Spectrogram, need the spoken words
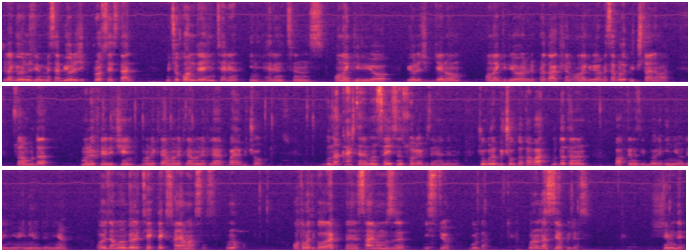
şurada gördüğünüz gibi mesela biyolojik prosesten mitokondria inheritance ona giriyor. Biyolojik genom ona giriyor. Reproduction ona giriyor. Mesela burada 3 tane var. Sonra burada moleküler için moleküler moleküler moleküler baya birçok. Bunlar kaç tane? Bunun sayısını soruyor bize yani. Çünkü burada birçok data var. Bu datanın baktığınız gibi böyle iniyor da iniyor, iniyor da iniyor. O yüzden bunu böyle tek tek sayamazsınız. Bunu otomatik olarak e, saymamızı istiyor burada. Bunu nasıl yapacağız? Şimdi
